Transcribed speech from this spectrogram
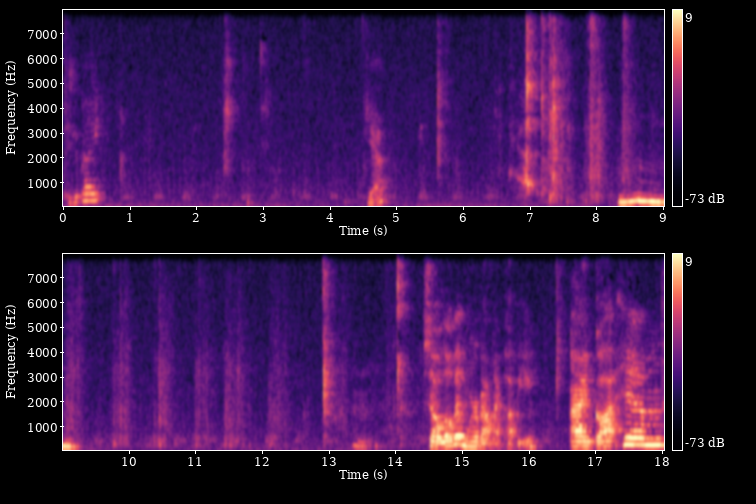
Take a bite. Yeah. Mmm. So a little bit more about my puppy. I got him,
